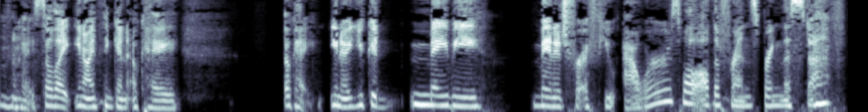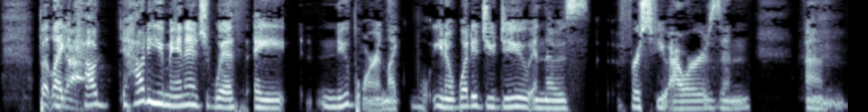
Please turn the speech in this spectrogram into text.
Mhm. Okay. So like, you know, I'm thinking, okay, okay, you know, you could maybe manage for a few hours while all the friends bring this stuff. But like, Yeah. how, how do you manage with a newborn? Like, you know, what did you do in those first few hours? And, um,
